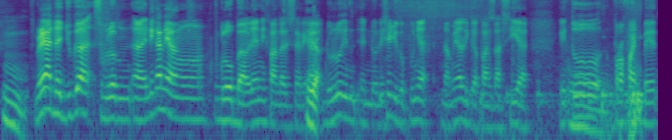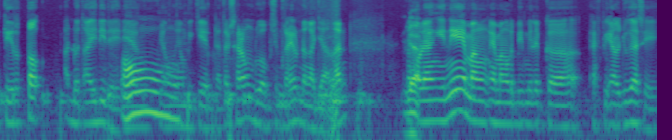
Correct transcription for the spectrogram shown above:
Hmm. Sebenarnya ada juga sebelum eh, ini kan yang globalnya nih fantasi Serie A. Iya. Dulu in- Indonesia juga punya namanya Liga Fantasia. Itu provide by Tirto.id deh dia Oh. yang, yang yang bikin. Nah, tapi sekarang dua musim terakhir udah nggak jalan. Nah, Ya. kalau yang ini emang emang lebih mirip ke FPL juga sih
